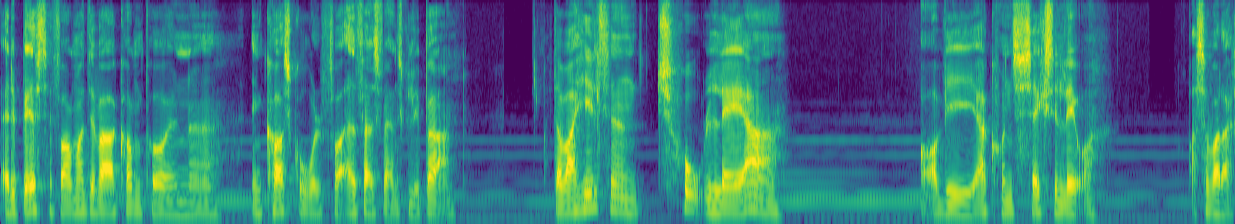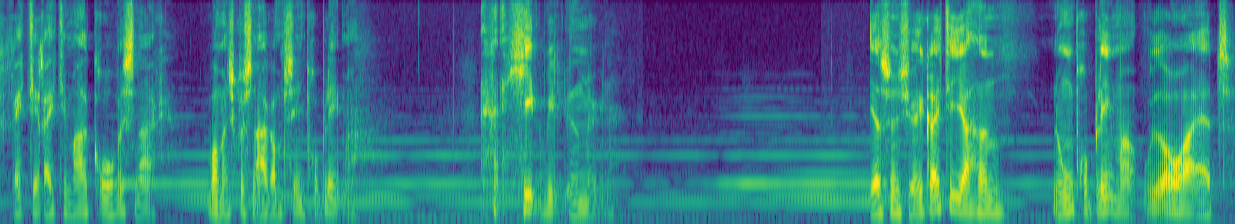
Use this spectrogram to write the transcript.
at det bedste for mig, det var at komme på en, øh, en kostskole for adfærdsvanskelige børn. Der var hele tiden to lærere, og vi er kun seks elever. Og så var der rigtig, rigtig meget gruppesnak, hvor man skulle snakke om sine problemer. Helt vildt ydmygende. Jeg synes jo ikke rigtigt, at jeg havde nogen problemer, udover at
